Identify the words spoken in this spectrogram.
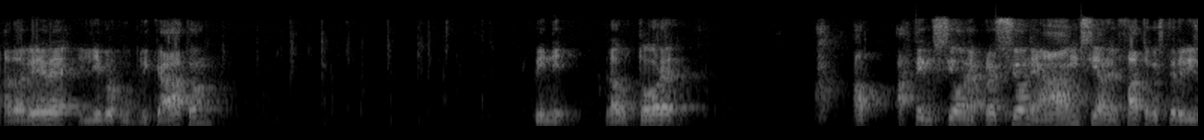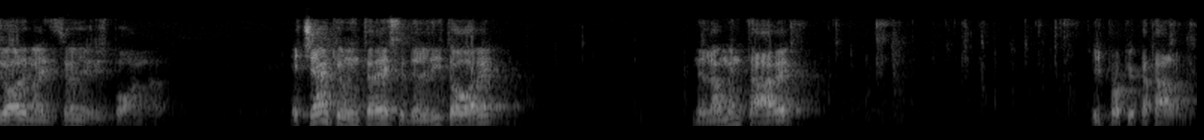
ad avere il libro pubblicato, quindi l'autore tensione, a pressione, a ansia nel fatto che questi revisori maledizione gli rispondano. E c'è anche un interesse dell'editore nell'aumentare il proprio catalogo.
